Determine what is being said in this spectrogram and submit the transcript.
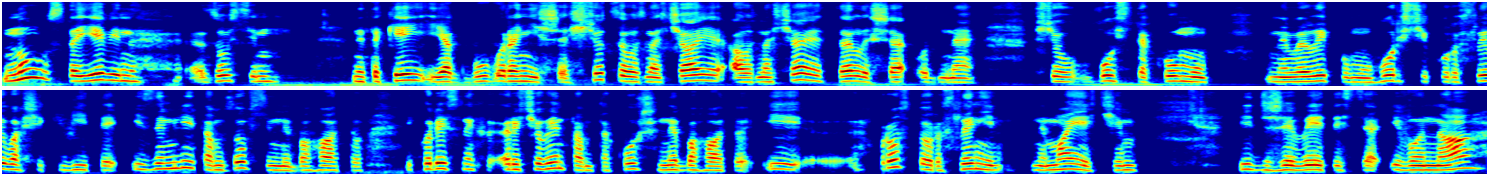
Ну, стає він е, зовсім не такий, як був раніше. Що це означає? А означає це лише одне: що в ось такому невеликому горщику росли ваші квіти, і землі там зовсім небагато, і корисних речовин там також небагато. І е, просто рослині немає чим підживитися, і вона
